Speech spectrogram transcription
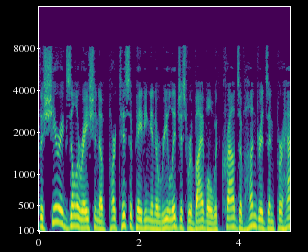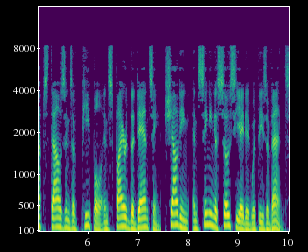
The sheer exhilaration of participating in a religious revival with crowds of hundreds and perhaps thousands of people inspired the dancing, shouting, and singing associated with these events.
